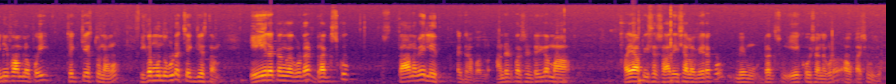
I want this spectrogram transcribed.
యూనిఫామ్లో పోయి చెక్ చేస్తున్నాము. ఇక ముందు కూడా చెక్ చేస్తాం. ఏ రకంగా కూడా డ్రగ్స్కు స్థానమే లేదు హైదరాబాద్లో. హండ్రెడ్ పర్సెంటేజ్గా మా పై ఆఫీసర్స్ ఆదేశాల మేరకు మేము డ్రగ్స్ ఏ కోశాన్ని కూడా అవకాశం ఇవ్వం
